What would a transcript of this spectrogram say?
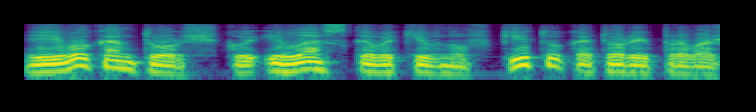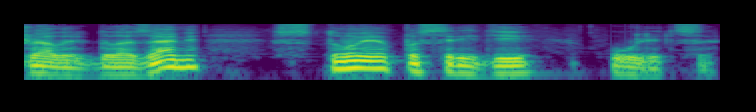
и его конторщику и ласково кивнув киту, который провожал их глазами, стоя посреди улицы.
